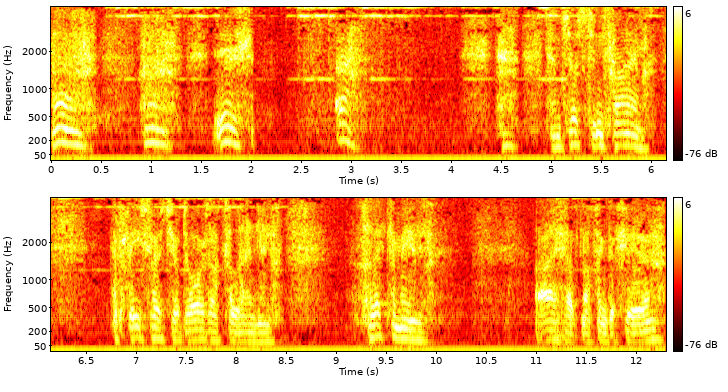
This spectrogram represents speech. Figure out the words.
Ah, ah, yes. Ah. And just in time. Please hurt your door, Dr. Lanyon. Let them in. I have nothing to fear.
